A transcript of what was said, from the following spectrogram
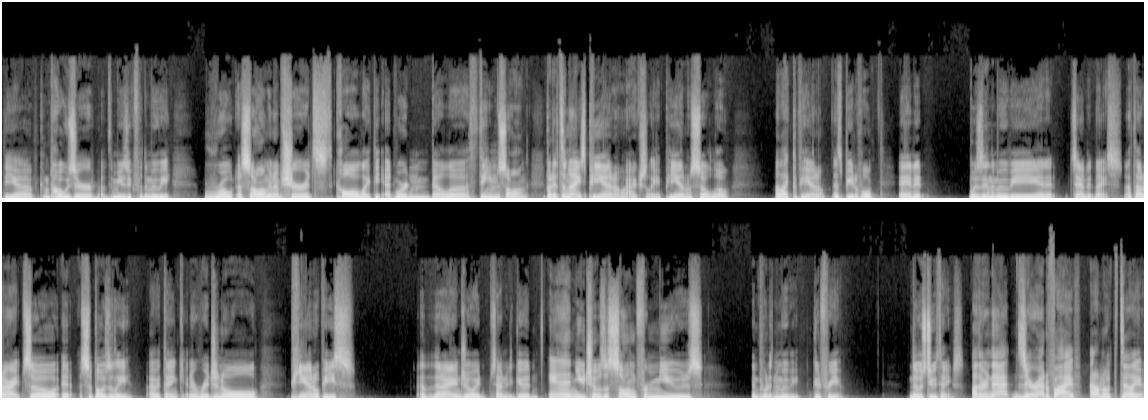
the uh, composer of the music for the movie, wrote a song, and I'm sure it's called like the Edward and Bella theme song. But it's a nice piano, actually, piano solo. I like the piano. That's beautiful. And it was in the movie, and it sounded nice. I thought, all right. So uh, supposedly, I would think an original piano piece uh, that I enjoyed, sounded good, and you chose a song from Muse and put it in the movie. Good for you. Those two things. Other than that, zero out of five. I don't know what to tell you.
